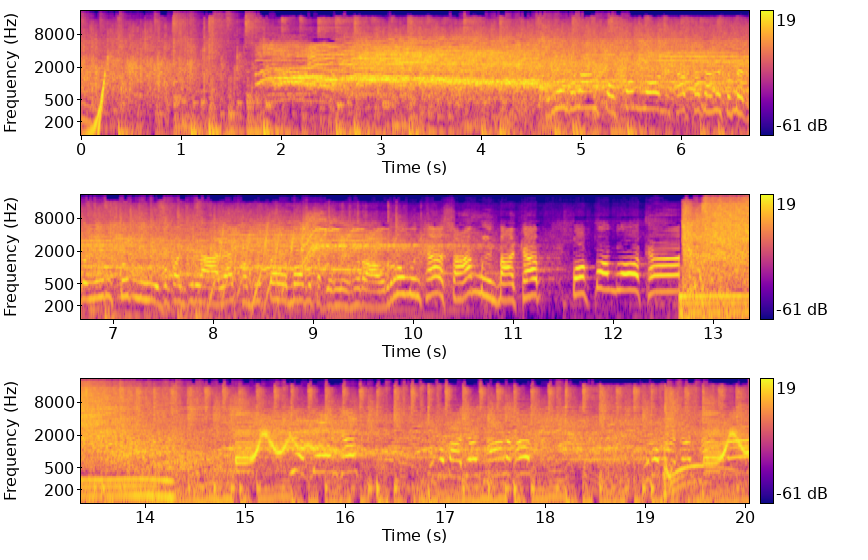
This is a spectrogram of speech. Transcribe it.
ม มพลังปกป้องโลกนะครับถ้าทำได้สำเร็จวันนี้พี่ซุปมีอุปกรณ์กีฬาและคอมพิวเตอร์มอบให้กับโรงเรียนของเรารวมมูลค่า 30,000 บาทครับ ปกป้องโลกครับเลือกโดนครับอุกกาบาตเดินทางแล้วครับอุกกาบาตเดินทางแล้ว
